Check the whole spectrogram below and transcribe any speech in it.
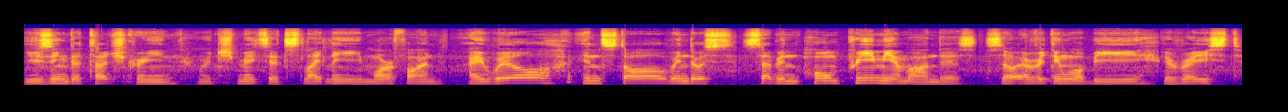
using the touchscreen which makes it slightly more fun. I will install Windows 7 Home Premium on this so everything will be erased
